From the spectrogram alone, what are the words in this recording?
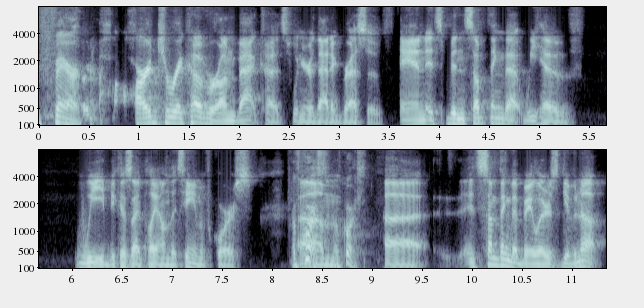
Fair. Hard, hard to recover on back cuts when you're that aggressive. And it's been something that we have, we, because I play on the team, of course. Of course, um, of course. Uh, it's something that Baylor's given up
